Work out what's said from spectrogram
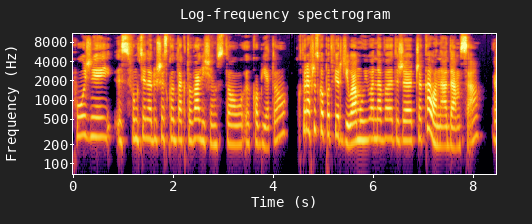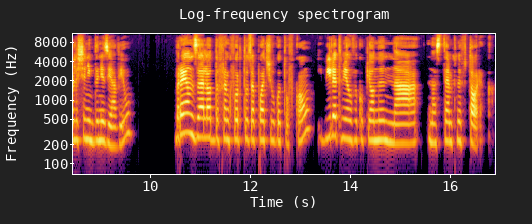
później funkcjonariusze skontaktowali się z tą kobietą która wszystko potwierdziła. Mówiła nawet, że czekała na Adamsa, ale się nigdy nie zjawił. Brian za lot do Frankfurtu zapłacił gotówką i bilet miał wykupiony na następny wtorek.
